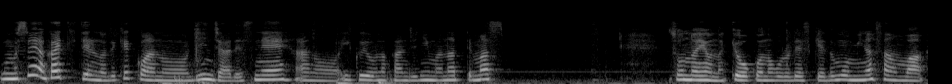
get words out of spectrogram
娘が帰ってきているので結構あの神社ですねあの行くような感じに今なってます。そんなような今日この頃ですけれども皆さんは、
